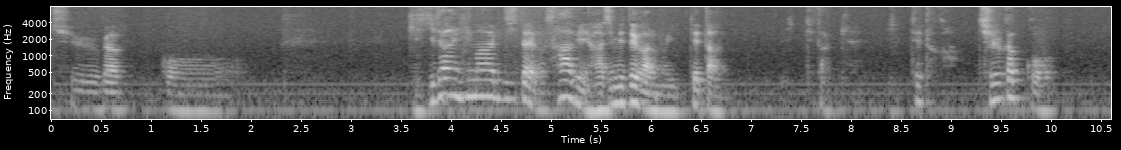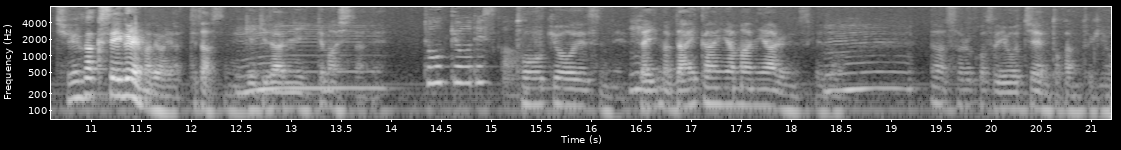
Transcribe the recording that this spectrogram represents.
中学校劇団ひまわり自体はサーフィン始めてからも行ってた行ってたっけ？行ってたか。中学校中学生ぐらいまではやってたっすね。劇団に行ってましたね。東京ですか？東京ですね。今代官山にあるんですけうど、ん。だからそれこそ幼稚園とかの時は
